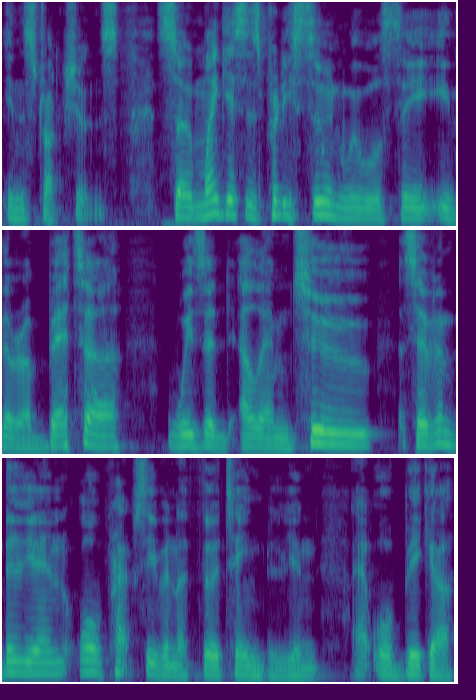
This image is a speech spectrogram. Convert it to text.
instructions. So my guess is pretty soon we will see either a better Wizard LM2, 7 billion, or perhaps even a 13 billion uh, or bigger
